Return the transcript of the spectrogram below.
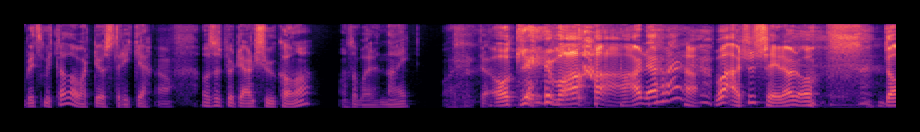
blitt smitta, vært i Østerrike. Ja. Og så spurte jeg er han sjuk, han da? Og så bare nei. Og jeg tenkte, Ok, hva er det her? Hva er det som skjer her nå? Da,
